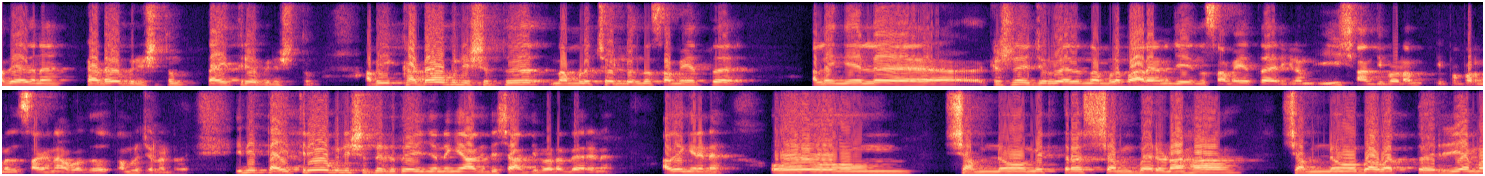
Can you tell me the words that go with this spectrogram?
അതേതാണ് അത് ഉപനിഷത്തും കടോപനിഷത്തും തൈത്രിയോപനിഷത്തും അപ്പൊ ഈ കടോപനിഷത്ത് നമ്മൾ ചൊല്ലുന്ന സമയത്ത് അല്ലെങ്കിൽ കൃഷ്ണയജുർവേദം കൃഷ്ണ യജുർവേദം നമ്മൾ പാരായണം ചെയ്യുന്ന സമയത്തായിരിക്കണം ഈ ശാന്തിപടം ഇപ്പൊ പറഞ്ഞത് സഹനാവത് നമ്മൾ ചൊല്ലേണ്ടത്. ഇനി തൈത്രിയ തൈത്രിയോപനിഷത്ത് എടുത്തു കഴിഞ്ഞിട്ടുണ്ടെങ്കിൽ അതിന്റെ ശാന്തിപടം വേറെയാണ്. അതെങ്ങനെയാണ്? ഓം ശംനോ മിത്ര ശം വരുണ ശംനോ ഭവത്വര്യമ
